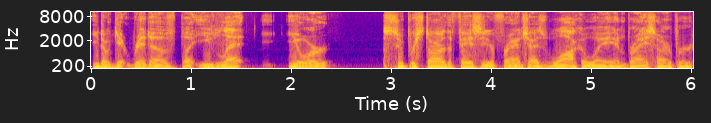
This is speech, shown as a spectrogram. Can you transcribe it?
you don't get rid of, but you let your superstar, the face of your franchise, walk away in Bryce Harper.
